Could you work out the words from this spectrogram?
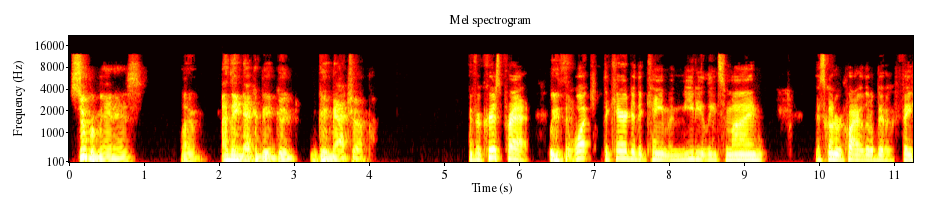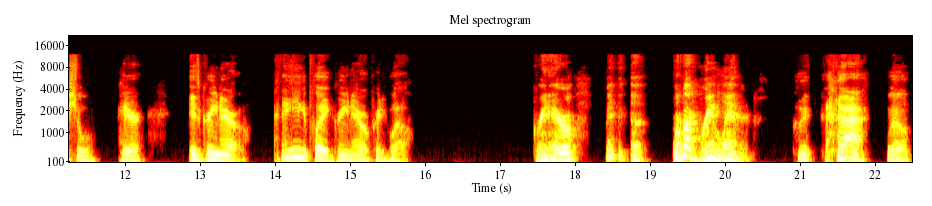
Superman is, like I think that could be a good good matchup. And for Chris Pratt, What do you the, think? what the character that came immediately to mind, it's going to require a little bit of facial hair, is Green Arrow. I think he could play Green Arrow pretty well. Green Arrow, maybe. Uh, what about Green Lantern? Ah, well,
